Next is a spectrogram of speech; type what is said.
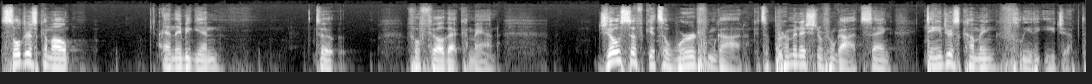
Soldiers come out and they begin to fulfill that command. Joseph gets a word from God, gets a premonition from God saying, Danger's coming, flee to Egypt.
